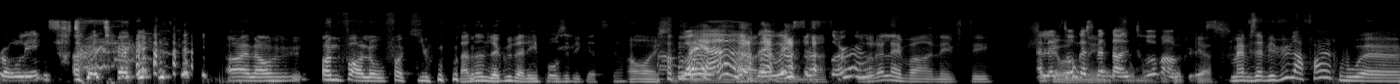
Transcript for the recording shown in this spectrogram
Rowling sur Twitter. Ah non, unfollow, fuck you. Ça donne le goût d'aller poser des questions. Ah ouais, hein? Ah, Ben oui, c'est sûr. On hein. devrait l'invent- l'inviter. Elle a le tour de se mettre dans le trouble, en plus. Mais vous avez vu l'affaire ou euh,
